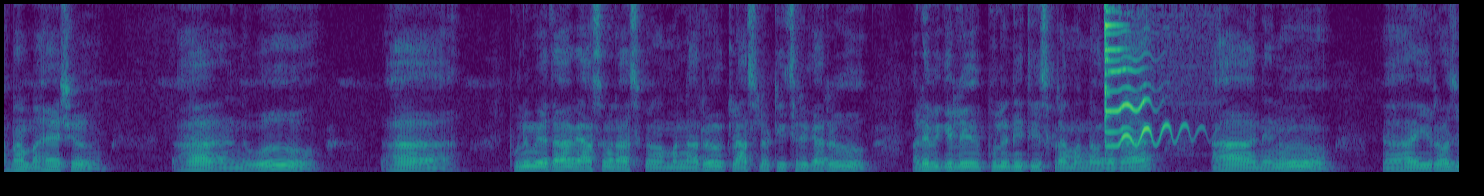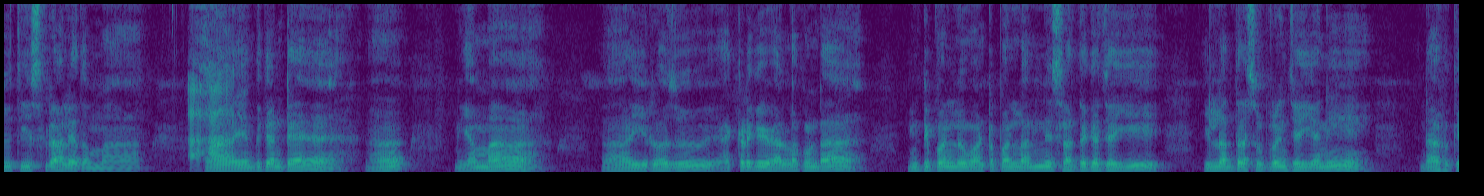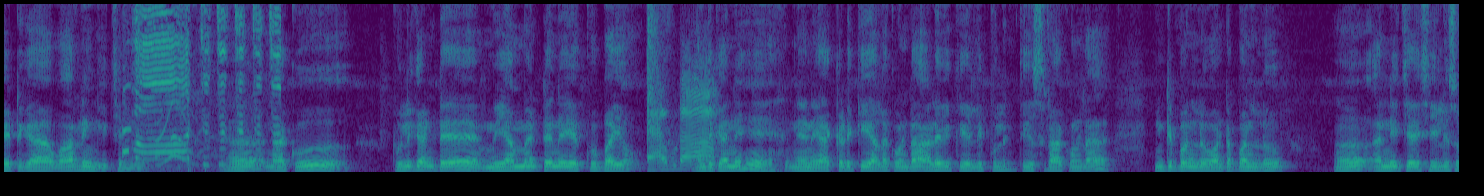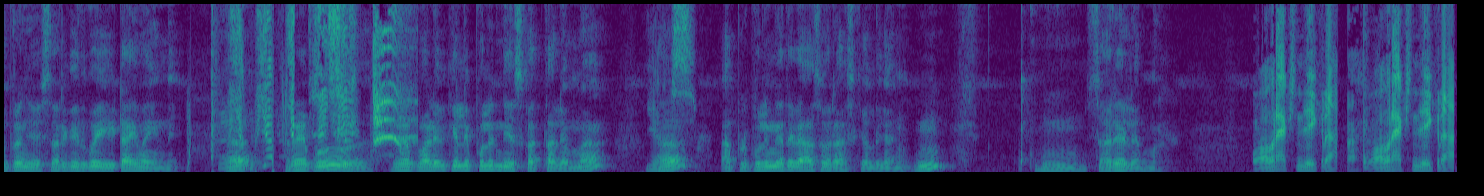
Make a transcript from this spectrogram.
అమ్మా మహేష్ నువ్వు పులి మీద వ్యాసం రాసుకోమన్నారు క్లాస్లో టీచర్ గారు. అడవికి వెళ్ళి పులిని తీసుకురామన్నావు కదా. నేను ఈరోజు తీసుకురాలేదమ్మా. ఎందుకంటే మీ అమ్మ ఈరోజు ఎక్కడికి వెళ్ళకుండా ఇంటి పనులు వంట పనులు అన్నీ శ్రద్ధగా చెయ్యి ఇల్లంతా శుభ్రం చెయ్యని నాకు గట్టిగా వార్నింగ్ ఇచ్చింది. నాకు పులి కంటే మీ అమ్మంటేనే ఎక్కువ భయం. అందుకని నేను ఎక్కడికి వెళ్ళకుండా అడవికి వెళ్ళి పులిని తీసుకురాకుండా ఇంటి పనులు వంట పనులు అన్నీ చేసి ఇల్లు శుభ్రం చేసేసరికి ఇదిగో ఈ టైం అయింది. రేపు రేపు అడవికి వెళ్ళి పులిని తీసుకొస్తాలేమ్మా. అప్పుడు పులి మీద వ్యాసం రాసుకెళ్దు కానీ సరేలేమ్మా. ఓవర్ యాక్షన్ చేయకరా. Over action చేయకరా.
